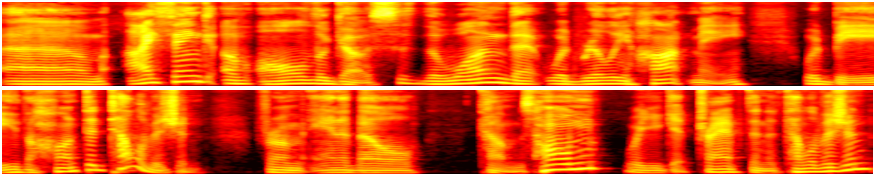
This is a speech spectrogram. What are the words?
Um, I think of all the ghosts, the one that would really haunt me would be the haunted television from Annabelle Comes Home, where you get trapped in a television.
